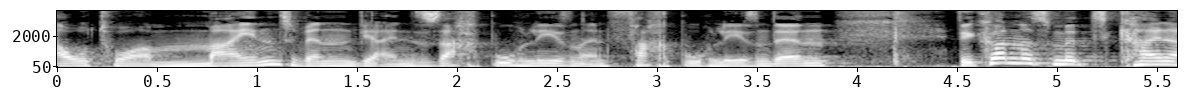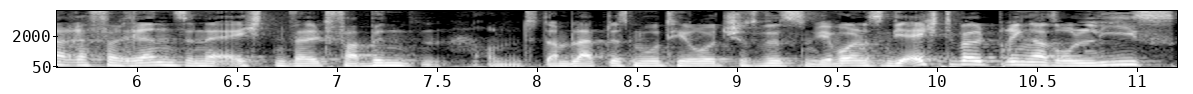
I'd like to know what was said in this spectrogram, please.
Autor meint, wenn wir ein Sachbuch lesen, ein Fachbuch lesen, denn wir können es mit keiner Referenz in der echten Welt verbinden. Und dann bleibt es nur theoretisches Wissen. Wir wollen es in die echte Welt bringen, also lies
